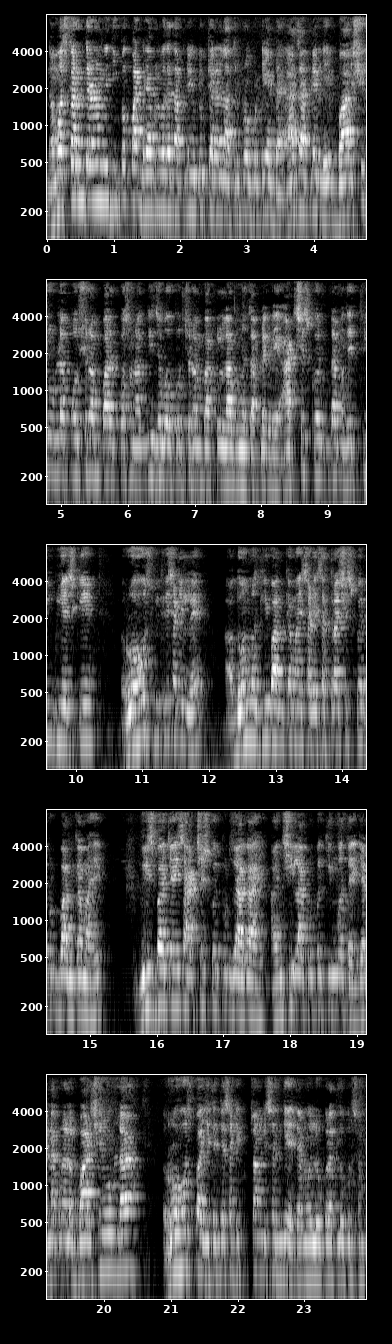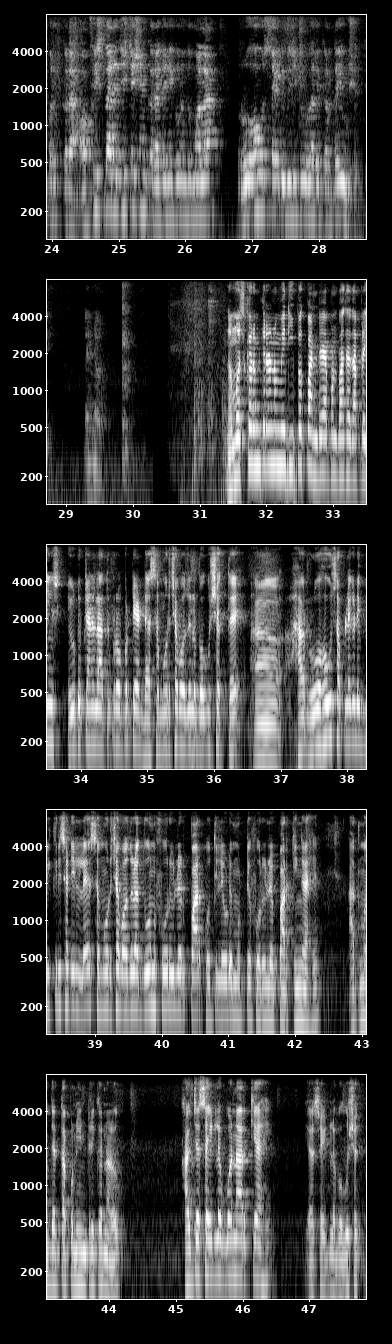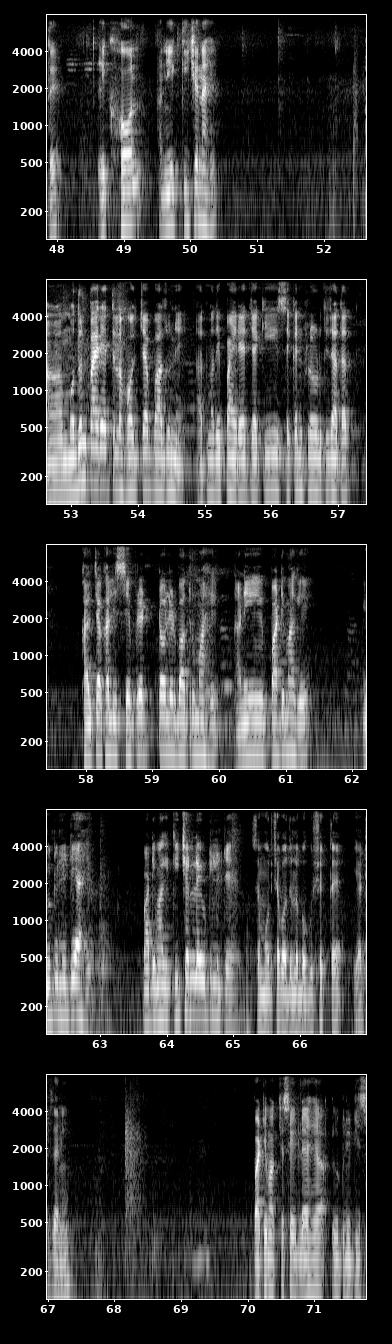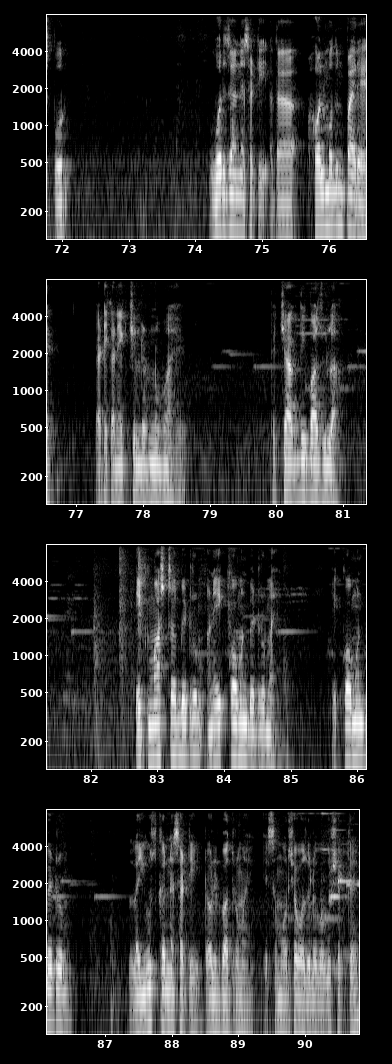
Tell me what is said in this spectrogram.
नमस्कार मित्रांनो मी दीपक पांढरे. आपण बघत आपल्या युट्यूब चॅनल लातूर प्रॉपर्टी अड्डा आज आपल्याकडे बार्शी रोडला परशुराम पार्कपासून अगदी जवळ परशुराम पार्कला लागूनच आपल्याकडे आठशे square फुटामध्ये three B H K row house विक्रीसाठी दोन मजली बांधकाम आहे साडे सतराशे स्क्वेअर फूट बांधकाम आहे. वीस बाय चाळीस आठशे स्क्वेअर फूट जागा आहे. ऐंशी लाख रुपये किंमत आहे. ज्यांना कोणाला बार्शी रोडला रो हाऊस पाहिजे त्यांच्यासाठी खूप चांगली संधी आहे. त्यामुळे लवकरात लवकर संपर्क करा. ऑफिसला रजिस्ट्रेशन करा जेणेकरून तुम्हाला रो हाऊस साईड व्हिजिट वगैरे करता येऊ शकते. धन्यवाद. नमस्कार मित्रांनो मी दीपक पांढरे. आपण पाहतात आपल्या YouTube channel Latur property Adda समोरच्या बाजूला बघू शकताय. हा रो हाऊस आपल्याकडे विक्रीसाठी लिहिला आहे. समोरच्या बाजूला दोन फोर व्हीलर पार्क होतील. एवढे मोठे फोर व्हीलर पार्किंग आहे. आतमध्ये आता आपण एंट्री करणार आहोत. खालच्या साईडला वन आर के आहे. या साईडला बघू शकताय. एक हॉल आणि एक किचन आहे. मधून पायऱ्या आहेत. त्याला हॉलच्या बाजूने. आतमध्ये पायऱ्या आहेत ज्या की सेकंड फ्लोअरवरती जातात. खालच्या खाली सेपरेट टॉयलेट बाथरूम आहे आणि पाठीमागे युटिलिटी आहे. पाठीमागे किचनला युटिलिटी आहे. समोरच्या बाजूला बघू शकताय या ठिकाणी. पाठीमागच्या साईडला ह्या युटिलिटी स्पोर वर जाण्यासाठी आता हॉलमधून पायऱ्या आहेत. या ठिकाणी एक चिल्ड्रन रूम आहे. त्याच्या अगदी बाजूला एक मास्टर बेडरूम आणि एक कॉमन बेडरूम आहे. एक कॉमन बेडरूम ला यूज करण्यासाठी टॉयलेट बाथरूम आहे. हे समोरच्या बाजूला बघू शकतंय.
